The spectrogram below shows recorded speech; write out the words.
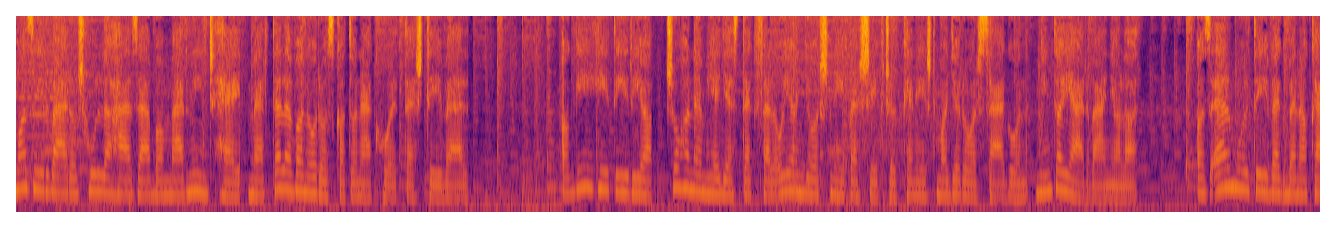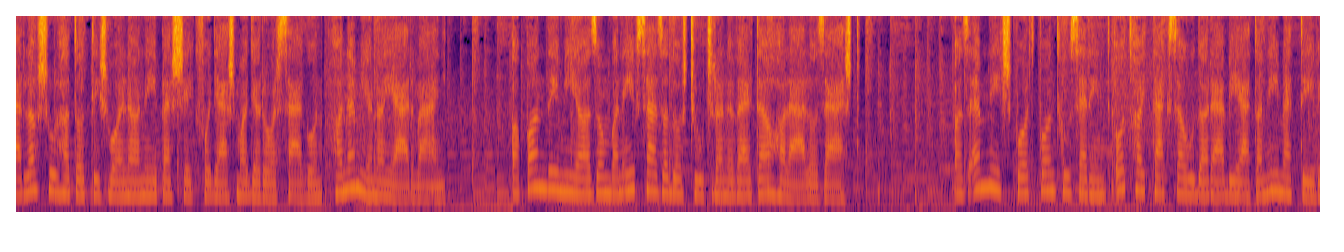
Mazírváros hullaházában már nincs hely, mert tele van orosz katonák holttestével. A G7 írja, soha nem jegyeztek fel olyan gyors népességcsökkenést Magyarországon, mint a járvány alatt. Az elmúlt években akár lassulhatott is volna a népességfogyás Magyarországon, ha nem jön a járvány. A pandémia azonban évszázados csúcsra növelte a halálozást. Az m4sport.hu szerint ott hagyták Szaúd-Arábiát a német TV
